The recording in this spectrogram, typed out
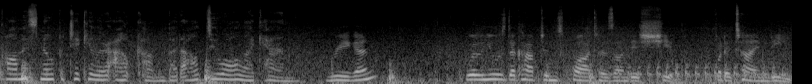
promise no particular outcome, but I'll do all I can. Regan, we'll use the captain's quarters on this ship for the time being.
